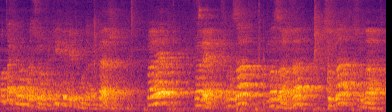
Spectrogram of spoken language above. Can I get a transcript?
Отак і напрацюємо. Таких яких буде. Перше. Вперед, вперед. Назад, назад. Да? Сюди, сюди.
